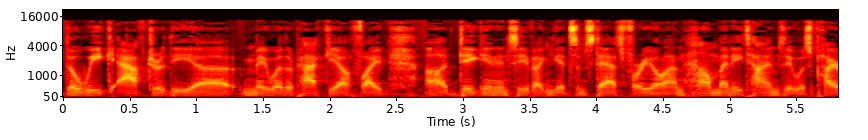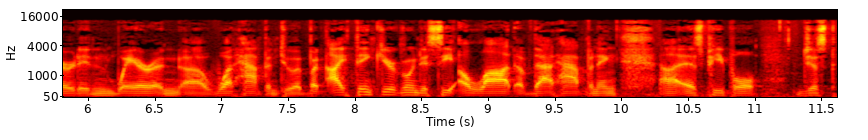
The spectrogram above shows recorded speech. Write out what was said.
the week after the uh, Mayweather Pacquiao fight, uh, dig in and see if I can get some stats for you on how many times it was pirated and where and uh, what happened to it. But I think you're going to see a lot of that happening uh, as people just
